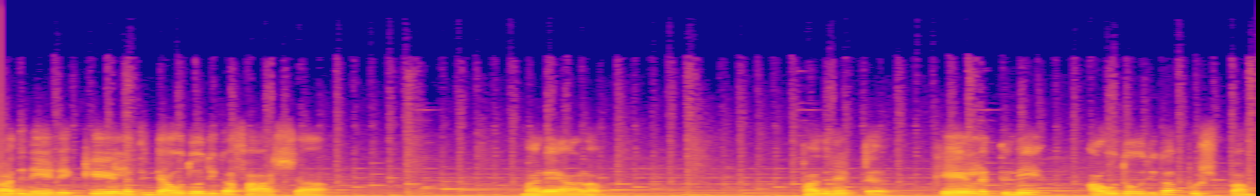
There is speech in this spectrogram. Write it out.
പതിനേഴ് കേരളത്തിന്റെ ഔദ്യോഗിക ഭാഷ മലയാളം. പതിനെട്ട്. കേരളത്തിലെ ഔദ്യോഗിക പുഷ്പം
